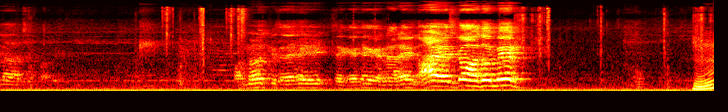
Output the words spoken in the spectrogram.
la chaparrita. O menos que se deje, se deje ganar él. ¡Ay, let's go a dormir! ¿Mm?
